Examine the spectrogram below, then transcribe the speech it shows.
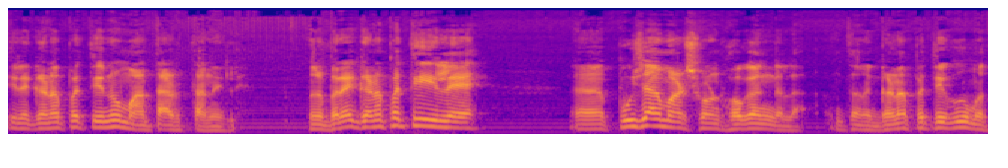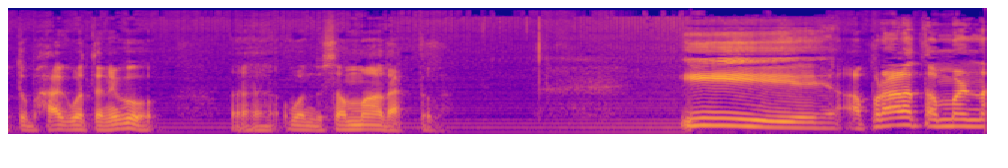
ಇಲ್ಲಿ ಗಣಪತಿನೂ ಮಾತಾಡ್ತಾನೆ ಇಲ್ಲಿ. ಬರೀ ಗಣಪತಿ ಇಲ್ಲೇ ಪೂಜಾ ಮಾಡಿಸ್ಕೊಂಡು ಹೋಗಂಗಲ್ಲ. ಅಂತ ಗಣಪತಿಗೂ ಮತ್ತು ಭಾಗವತನಿಗೂ ಒಂದು ಸಂವಾದ ಆಗ್ತದೆ. ಈ ಅಪರಾಳ ತಮ್ಮಣ್ಣ,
